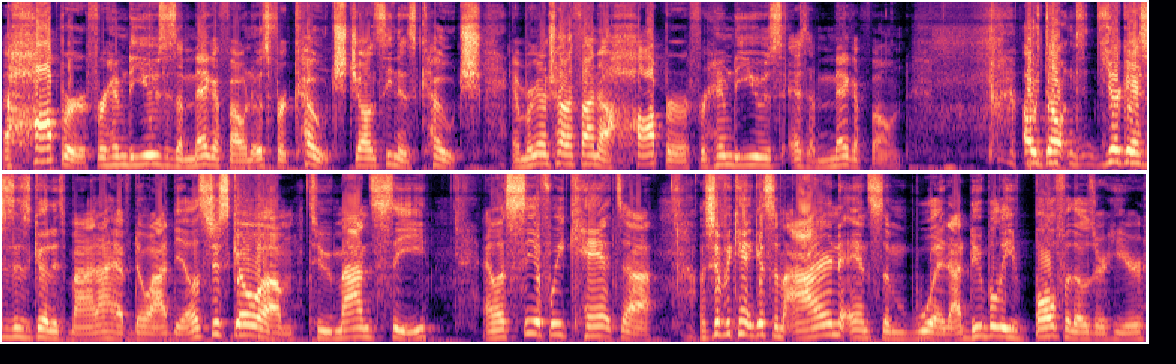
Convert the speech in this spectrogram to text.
a hopper for him to use as a megaphone. It was for Coach, John Cena's coach, and we're going to try to find a hopper for him to use as a megaphone. Oh, don't. Your guess is as good as mine. I have no idea. Let's just go um to mine C, and let's see if we can't. Uh, let's see if we can't get some iron and some wood. I do believe both of those are here.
